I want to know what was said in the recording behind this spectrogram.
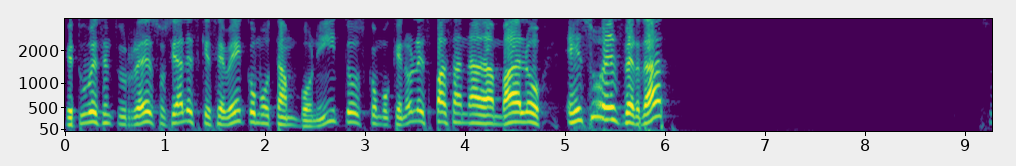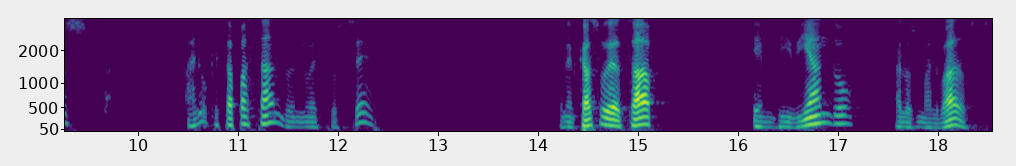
que tú ves en tus redes sociales que se ven como tan bonitos, como que no les pasa nada malo, ¿eso es verdad? Eso es algo que está pasando en nuestro ser. En el caso de Asaf, envidiando a los malvados.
